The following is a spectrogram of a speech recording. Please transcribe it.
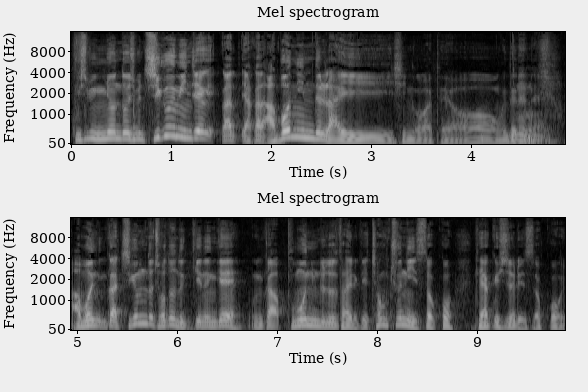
96년도시면 지금 이제 약간 아버님들 나이신 것 같아요. 근데 뭐 아버님, 그러니까 지금도 저도 느끼는 게, 그러니까 부모님들도 다 이렇게 청춘이 있었고, 대학교 시절이 있었고,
